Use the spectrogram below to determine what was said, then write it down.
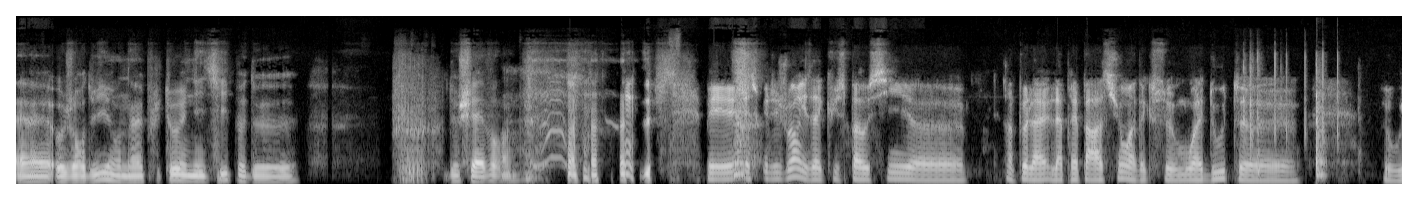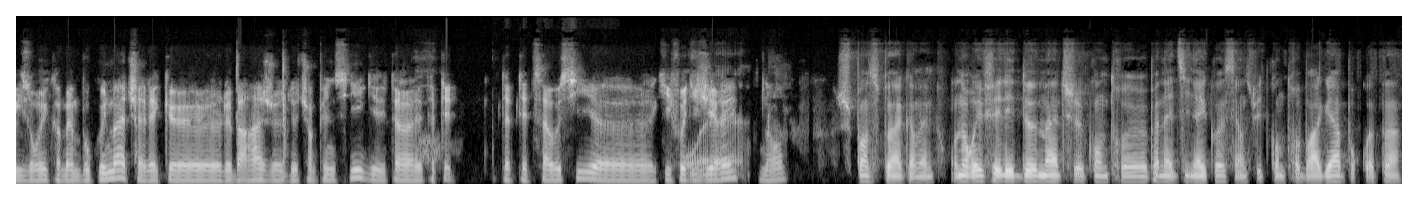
Euh, Aujourd'hui, on a plutôt une équipe de, de chèvres. Mais est-ce que les joueurs, ils accusent pas aussi euh, un peu la, la, préparation avec ce mois d'août euh, où ils ont eu quand même beaucoup de matchs avec euh, le barrage de Champions League. Tu as, peut-être peut-être ça aussi euh, qu'il faut digérer, non? Je pense pas quand même. On aurait fait les deux matchs contre Panathinaikos et ensuite contre Braga, pourquoi pas.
